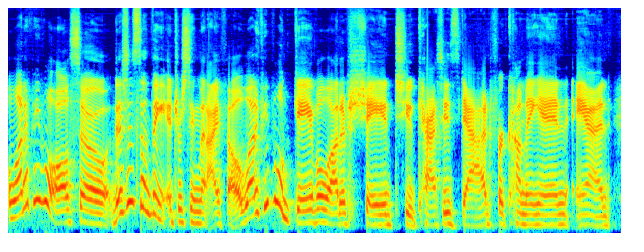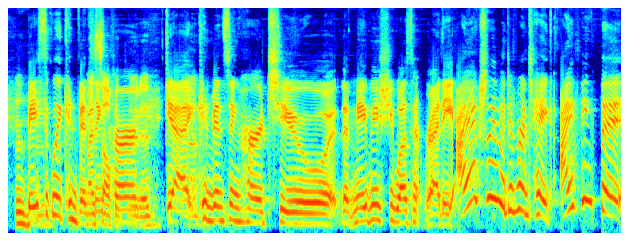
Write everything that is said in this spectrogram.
a lot of people also. This is something interesting that I felt. A lot of people gave a lot of shade to Cassie's dad for coming in and mm-hmm. basically convincing Myself her. Yeah, Yeah. convincing her to that maybe she wasn't ready. I actually have a different take. I think that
